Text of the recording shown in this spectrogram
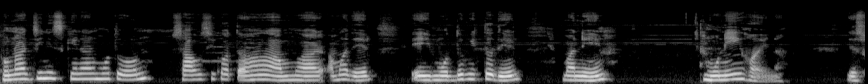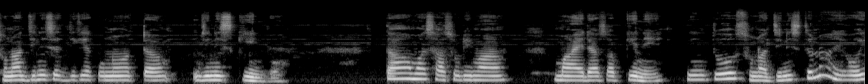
সোনার জিনিস কেনার মতন সাহসিকতা আমার, আমাদের এই মধ্যবিত্তদের মানে মনেই হয় না যে সোনার জিনিসের দিকে কোনো একটা জিনিস কিনবো। তাও আমার শাশুড়ি মা, মায়েরা সব কেনে। কিন্তু সোনার জিনিস তো নয়, ওই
